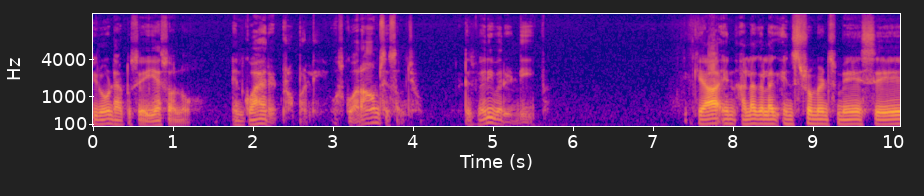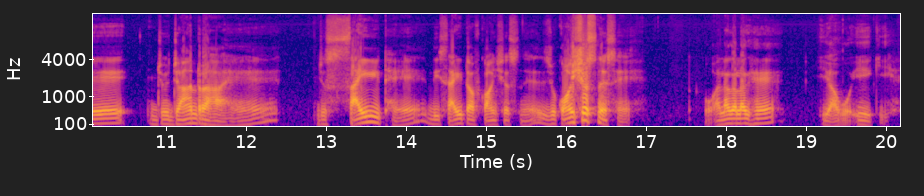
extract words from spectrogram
You don't have to say yes और नो इंक्वायर इट प्रॉपरली उसको आराम से समझो। It is very very deep क्या इन अलग अलग इंस्ट्रूमेंट्स में से जो जान रहा है, जो साइट है द साइट ऑफ़ कॉन्शियसनेस जो कॉन्शियसनेस है, वो अलग अलग है या वो एक ही है?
